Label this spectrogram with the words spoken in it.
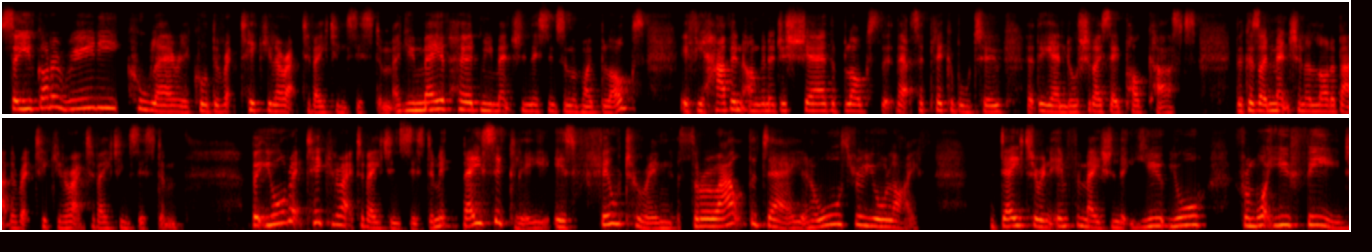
So you've got a really cool area called the reticular activating system. And you may have heard me mention this in some of my blogs. If you haven't, I'm going to just share the blogs that that's applicable to at the end, or should I say podcasts, because I mention a lot about the reticular activating system. But your reticular activating system, it basically is filtering throughout the day and all through your life data and information that you you're from what you feed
